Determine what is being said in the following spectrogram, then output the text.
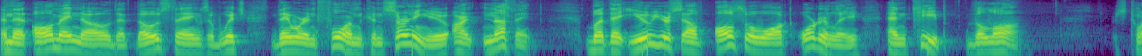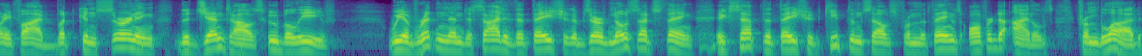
and that all may know that those things of which they were informed concerning you are nothing but that you yourself also walk orderly and keep the law verse 25 but concerning the gentiles who believe we have written and decided that they should observe no such thing, except that they should keep themselves from the things offered to idols, from blood,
